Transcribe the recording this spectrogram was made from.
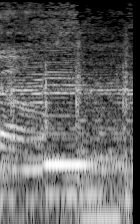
yeah.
